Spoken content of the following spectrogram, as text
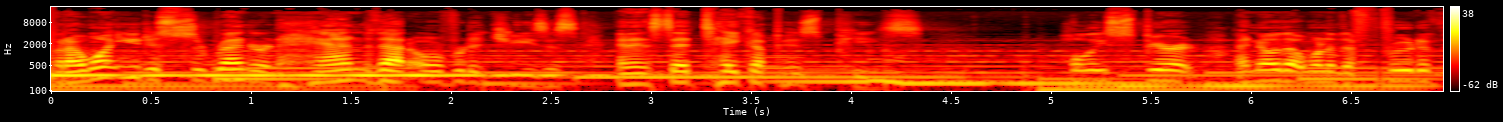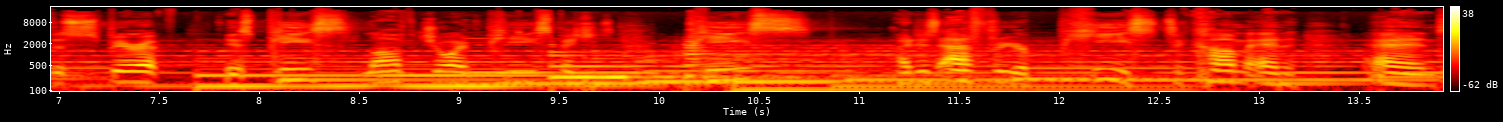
But I want you to surrender and hand that over to Jesus and instead take up his peace. Holy Spirit, I know that one of the fruit of the Spirit is peace, love, joy, peace, patience, peace. I just ask for your peace to come and, and,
